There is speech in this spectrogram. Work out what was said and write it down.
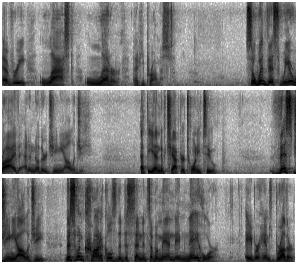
every last letter that he promised. So, with this, we arrive at another genealogy at the end of chapter 22. This genealogy, this one chronicles the descendants of a man named Nahor, Abraham's brother.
